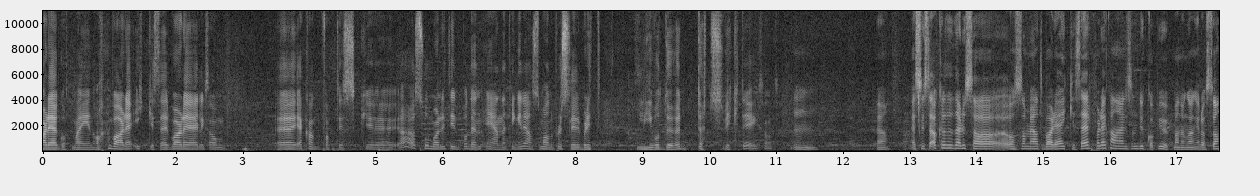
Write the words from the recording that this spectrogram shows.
er det jeg har gått meg i nå? Hva er det jeg ikke ser? Hva er det liksom eh, Jeg kan faktisk uh, Ja, zooma litt inn på den ene tingen, ja, som hadde plutselig blitt liv og død dødsviktig, ikke sant. Mm. Ja. Jeg er akkurat det der du sa også med at hva er det jeg ikke ser, for det kan jeg liksom dukke opp i huet på meg noen ganger også.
